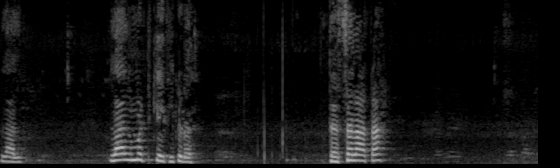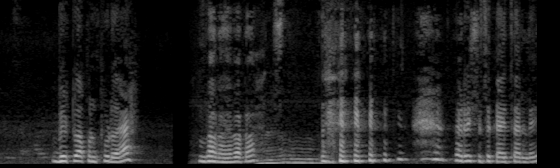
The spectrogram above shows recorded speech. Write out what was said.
लाल. लाल मटके आहेत इकडं. तर चला आता. भेटू आपण पुढं हा? बघा हे बघा. ऋषीचं काय चाललंय?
